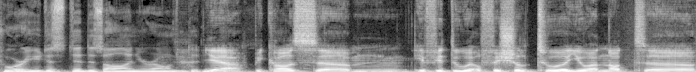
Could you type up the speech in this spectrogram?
tour. You just did this all on your own. You. Yeah, because um, if you do an official tour, you are not uh,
